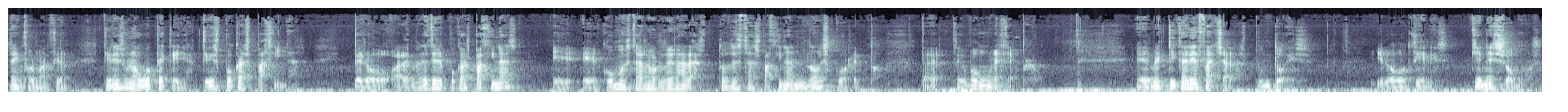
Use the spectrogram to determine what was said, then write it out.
la información? Tienes una web pequeña, tienes pocas páginas, pero además de tener pocas páginas, eh, eh, cómo están ordenadas todas estas páginas no es correcto. Te pongo un ejemplo. Eh, verticaliafachadas.es y luego tienes quiénes somos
